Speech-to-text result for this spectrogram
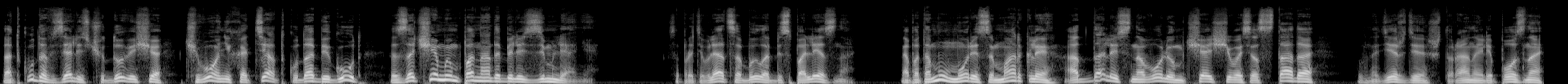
Откуда взялись чудовища, чего они хотят, куда бегут, зачем им понадобились земляне? Сопротивляться было бесполезно, а потому Морис и Маркли отдались на волю мчащегося стада в надежде, что рано или поздно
